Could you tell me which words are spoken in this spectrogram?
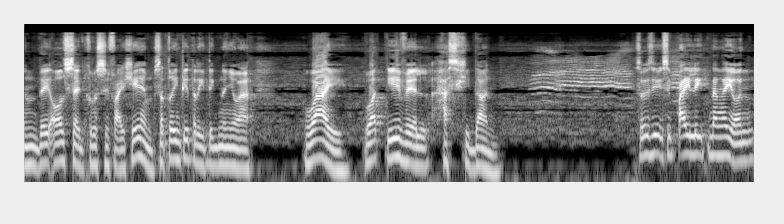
And they all said, crucify him. Sa 23, tignan nyo ah, Why? What evil has he done? So si, si Pilate na ngayon,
